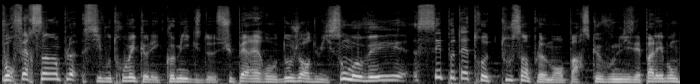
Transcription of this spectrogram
Pour faire simple, si vous trouvez que les comics de super-héros d'aujourd'hui sont mauvais, c'est peut-être tout simplement parce que vous ne lisez pas les bons.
